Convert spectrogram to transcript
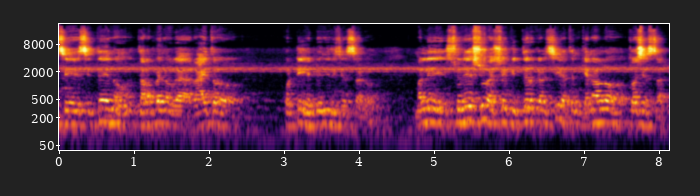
సి- సిద్ధయ్యను తలపైన ఒక రాయితో కొట్టి హెడ్ ఇంజరీ చేస్తాడు. మళ్ళీ సురేష్ అశోక్ ఇద్దరు కలిసి అతని కెనాల్లో తోసేస్తారు.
